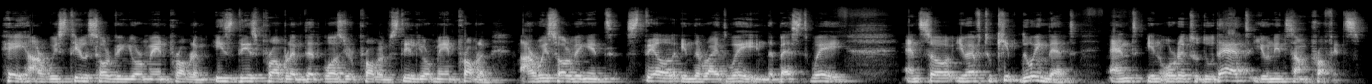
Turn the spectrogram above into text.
hey, are we still solving your main problem? Is this problem that was your problem still your main problem? Are we solving it still in the right way, in the best way? And so you have to keep doing that. And in order to do that, you need some profits.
